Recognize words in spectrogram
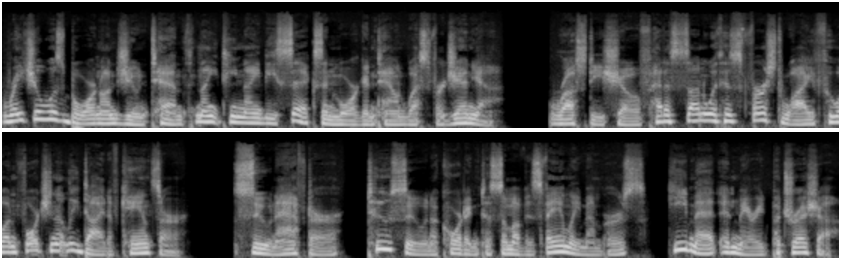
Rachel was born on June 10, 1996, in Morgantown, West Virginia. Rusty Shoaf had a son with his first wife, who unfortunately died of cancer. Soon after, too soon according to some of his family members, he met and married Patricia.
